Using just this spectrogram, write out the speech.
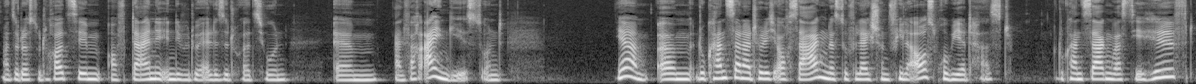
Also dass du trotzdem auf deine individuelle Situation ähm, einfach eingehst und ja, ähm, du kannst da natürlich auch sagen, dass du vielleicht schon viel ausprobiert hast. Du kannst sagen, was dir hilft,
